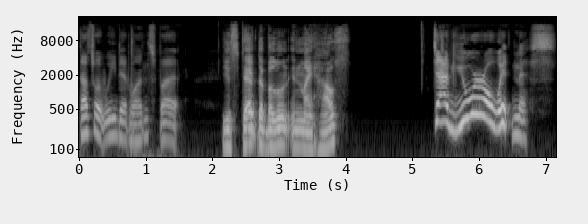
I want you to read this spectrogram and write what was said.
That's what we did once, but You stabbed It- the balloon in my house. Dad, you were a witness.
